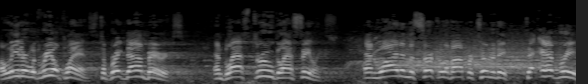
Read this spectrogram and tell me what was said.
A leader with real plans to break down barriers and blast through glass ceilings and widen the circle of opportunity to every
